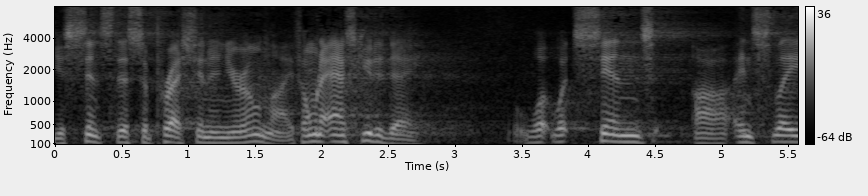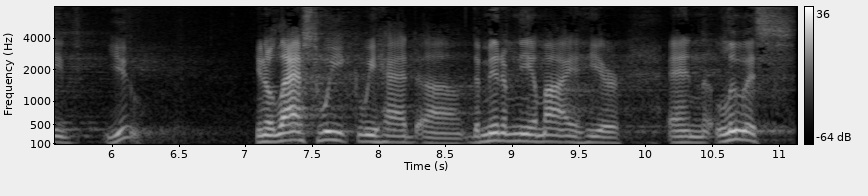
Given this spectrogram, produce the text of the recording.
you sense this oppression in your own life. I want to ask you today what, what sins uh, enslave you? You know, last week we had uh, the men of Nehemiah here, and Lewis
